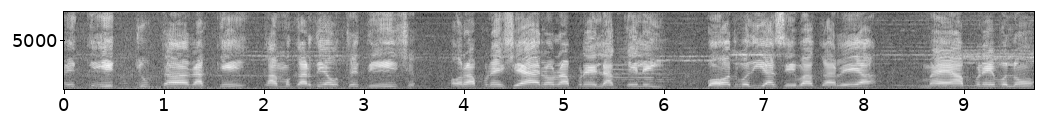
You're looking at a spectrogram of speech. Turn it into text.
ਇੱਕ ਇਕਜੁੱਟਤਾ ਰੱਖ ਕੇ ਕੰਮ ਕਰਦੇ ਆ ਉੱਥੇ ਦੇਸ਼ ਔਰ ਆਪਣੇ ਸ਼ਹਿਰ ਔਰ ਆਪਣੇ ਇਲਾਕੇ ਲਈ ਬਹੁਤ ਵਧੀਆ ਸੇਵਾ ਕਰ ਰਹੇ ਆ। ਮੈਂ ਆਪਣੇ ਵੱਲੋਂ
